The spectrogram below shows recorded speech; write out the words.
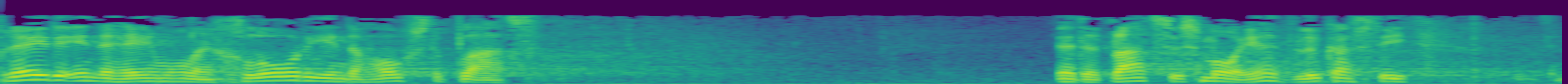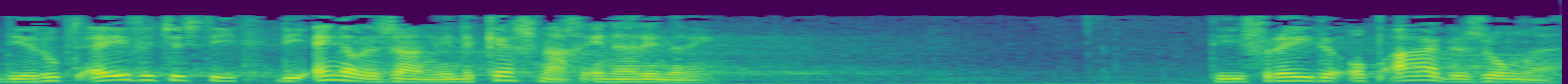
Vrede in de hemel en glorie in de hoogste plaats. Ja, dat laatste is mooi, hè? Lucas die, die roept eventjes die, die engelenzang in de kerstnacht in herinnering. Die vrede op aarde zongen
